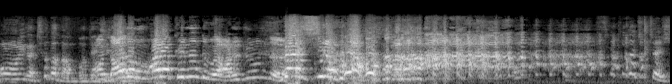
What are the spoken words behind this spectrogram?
오늘 우리가 쳐다도 안 보대 아 나도 활약했는데 왜 안 해주는데? 난 싫어! 새끼가 진짜, 씨.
